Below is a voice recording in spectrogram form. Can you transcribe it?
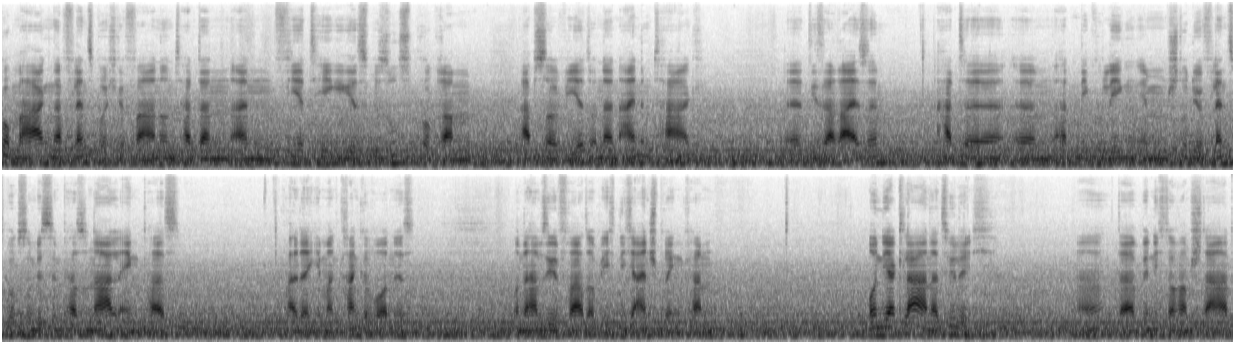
Kopenhagen nach Flensburg gefahren und hat dann ein viertägiges Besuchsprogramm absolviert. Und an einem Tag äh, dieser Reise hatte, ähm, hatten die Kollegen im Studio Flensburg so ein bisschen Personalengpass, weil da jemand krank geworden ist. Und da haben sie gefragt, ob ich nicht einspringen kann. Und ja klar, natürlich. Ja, da bin ich doch am Start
